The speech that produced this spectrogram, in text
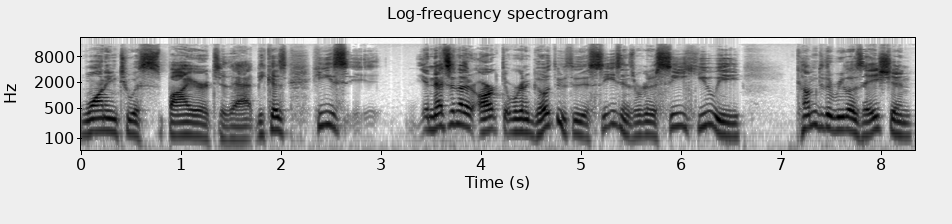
wanting to aspire to that because he's and that's another arc that we're going to go through through this season is we're going to see Hughie come to the realization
